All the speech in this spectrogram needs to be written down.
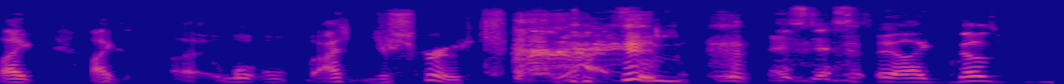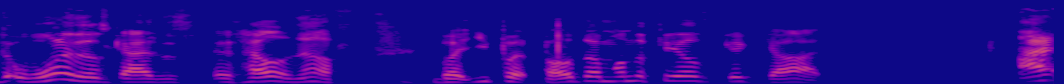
Like, like, uh, I, you're screwed. It's just- like those, one of those guys is, is hell enough, but you put both of them on the field. Good God! I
